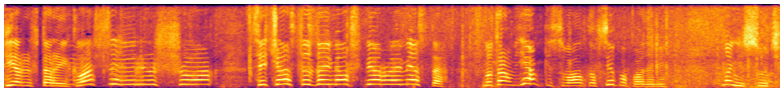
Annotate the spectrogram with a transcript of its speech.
Первый, вторые классы. Решок. Сейчас ты займешь первое место. Но там в ямке свалка, все попадали. Но не суть.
